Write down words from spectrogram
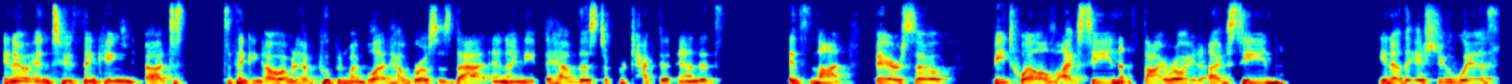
you know, into thinking uh, to to thinking, oh, I'm going to have poop in my blood. How gross is that? And I mm-hmm. need to have this to protect it. And it's it's not fair. So B12 I've seen, thyroid I've seen. You know, the issue with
